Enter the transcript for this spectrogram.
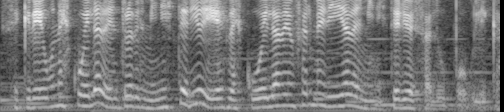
se cree una escuela dentro del ministerio y es la Escuela de Enfermería del Ministerio de Salud Pública.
